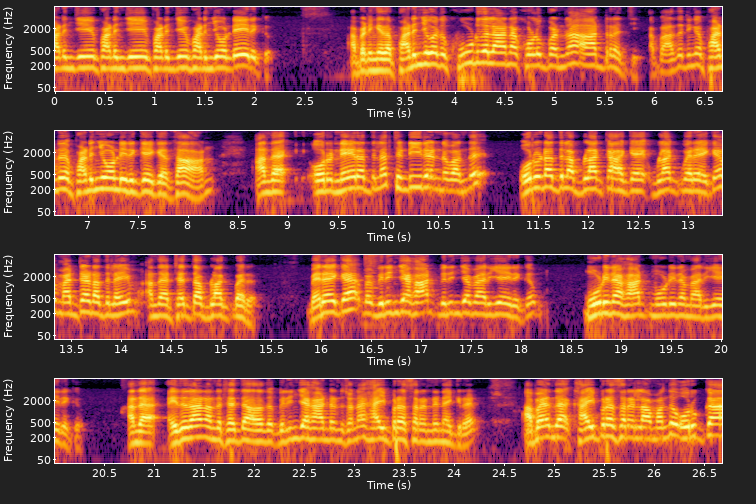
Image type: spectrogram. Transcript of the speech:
படிஞ்சு படிஞ்சு படிஞ்சு படிஞ்சு கொண்டே இருக்கும் அப்போ நீங்கள் இதை படிஞ்சு கொண்டு கூடுதலான கொழுப்புன்னா ஆட்டுறச்சி அப்போ அது நீங்கள் படி படிஞ்சு கொண்டு இருக்க தான் அந்த ஒரு நேரத்தில் திடீரென்று வந்து ஒரு இடத்துல பிளாக் ஆக்க பிளாக் விரைக்க மற்ற இடத்துலையும் அந்த டெத்த பிளாக் வரும் விரைக்க இப்போ விரிஞ்ச ஹார்ட் விரிஞ்ச மாதிரியே இருக்கும் மூடின ஹார்ட் மூடின மாதிரியே இருக்கும் அந்த இதுதான் அந்த டெத்த அதாவது விரிஞ்ச ஹார்ட்னு சொன்னால் ஹை ப்ரெஷர்ன்னு நினைக்கிறேன். அப்போ இந்த ஹை ப்ரெஷர் எல்லாம் வந்து ஒருக்கா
